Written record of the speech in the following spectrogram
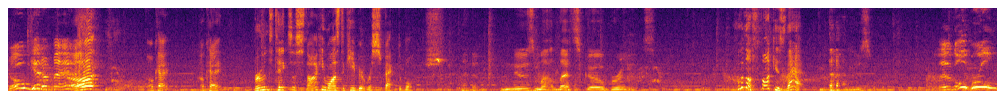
Go get him, man. Uh, okay, okay. Broonz takes a stock. He wants to keep it respectable. Newsma, let's go Broonz. Who the fuck is that? Newsma. Let's go, bro.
